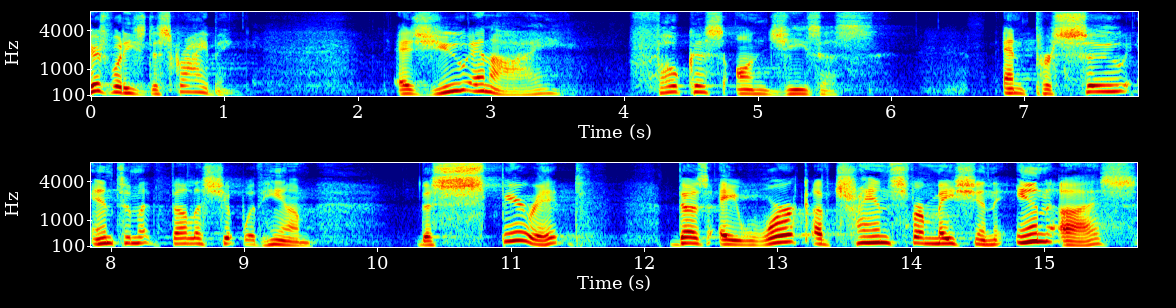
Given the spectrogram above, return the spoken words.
Here's what he's describing. As you and I Focus on Jesus and pursue intimate fellowship with Him. The Spirit does a work of transformation in us,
